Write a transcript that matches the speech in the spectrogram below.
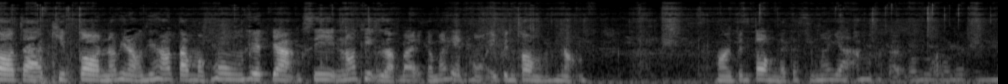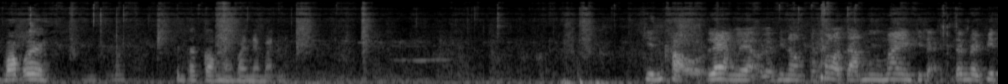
ต่อจากคลิปก่อนเนาะพี่น้องที่เฮาตำบักฮงเฮ็ดอย่างซีนเนาะที่เอือบใบกับมาเฮ็ดหอยเป็นต่องพี่น้องหอยเป็นต่องแล้วก็สิมาย่างบ๊อบเอ้ยเป็นตะกร้องของไฟในบัตรกินข้าวแรงแล้วเลยพี่น้องก็ต่อจากมือไหม้พี่แหละจังไดปิด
